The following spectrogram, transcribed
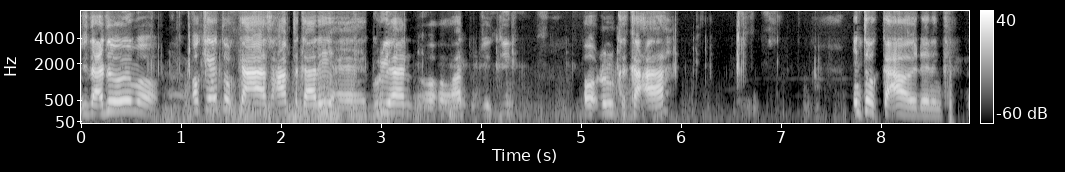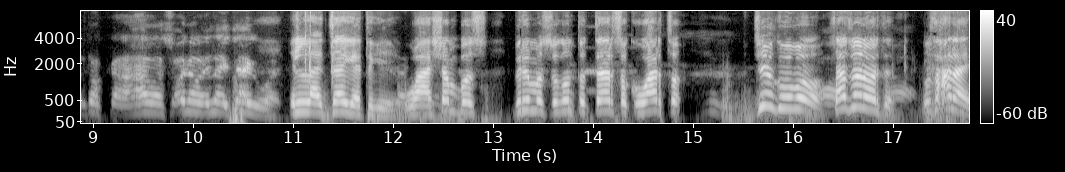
jidcado weyn oo okay to kaca asxaabta kaali eh, guryahan oo hadda ujeedtiin oo dhulka kaca ah intoo ka kaca way dhaninka ilaa jaygaa tegay waa shan bos birima sugunto teerso kuwaarto. Jingumo saas mana horta. Masaxanahay.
